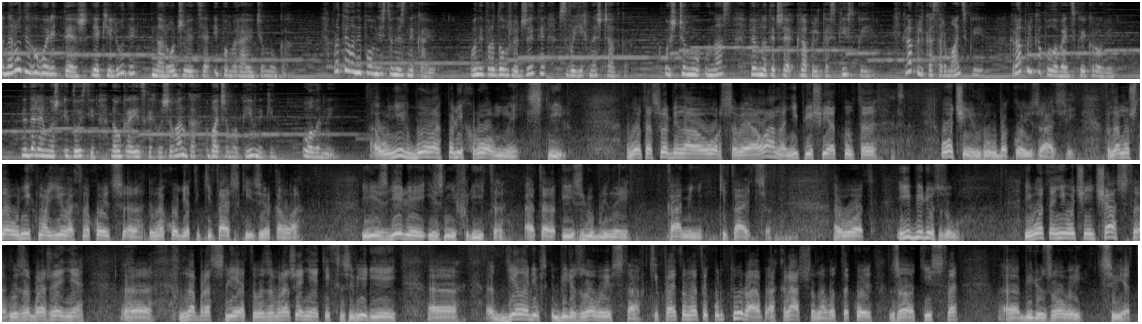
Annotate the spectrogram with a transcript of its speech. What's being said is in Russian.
Народи говорять теж, як і люди народжуються і помирають у муках. Проте вони повністю не зникають. Вони продовжують жити в своїх нащадках. Ось чому у нас певно тече крапелька скіфської, крапелька сарматської, крапелька половецької крові. Недаремно ж і досі на українських вишиванках бачимо півників, оленей. А у них был полихромный стиль. Вот особенно Орсов и Алан, они пришли откуда-то очень глубоко из Азии, потому что у них в могилах находятся, находят китайские зеркала, и изделия из нефрита. Это излюбленный камень китайцев. Вот. И бирюзу. И вот они очень часто в изображении э, на браслет, в изображении этих зверей э, делали вс- бирюзовые вставки. Поэтому эта культура об- окрашена вот такой золотисто-бирюзовый цвет.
